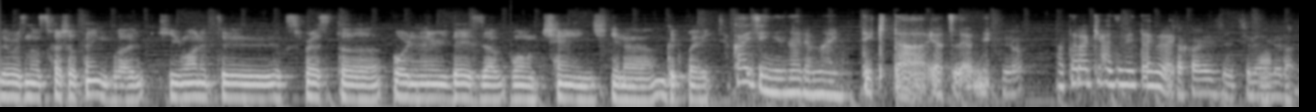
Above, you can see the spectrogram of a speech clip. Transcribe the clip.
there was no special thing but he wanted to express the ordinary days that won't change in a good way 社会人になる前にできたやつだよねいや、働き始めたぐらい社会人1年目だね。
